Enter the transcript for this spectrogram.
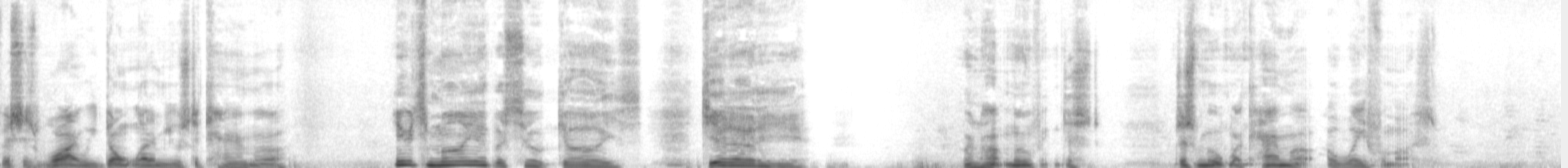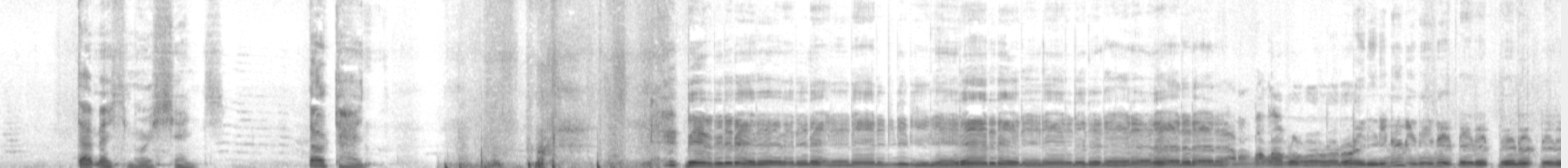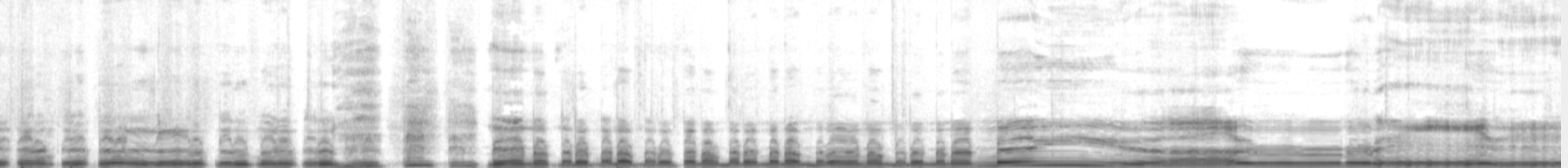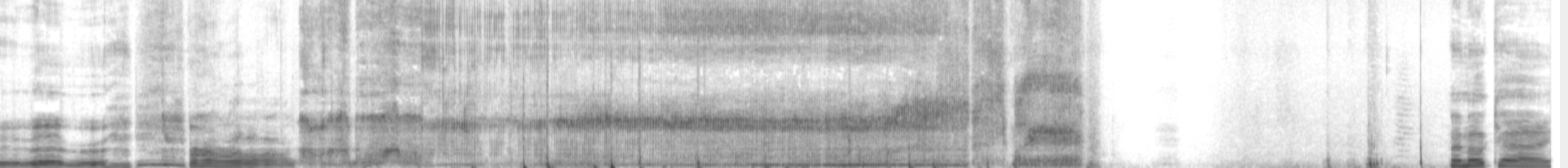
This is why we don't let him use the camera. It's my episode, guys. Get out of here. We're not moving. Just just move my camera away from us. That makes more sense. Okay. I'm okay.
